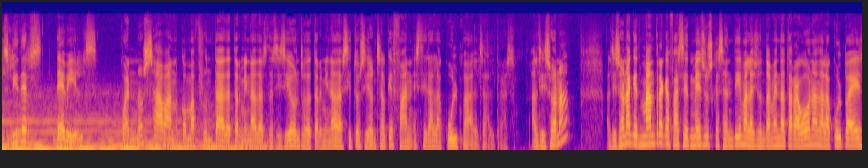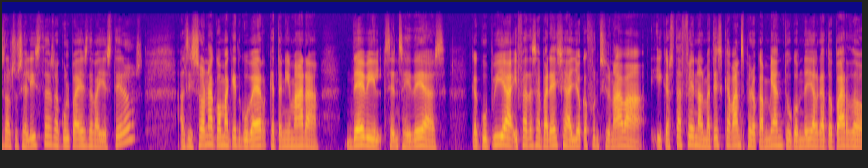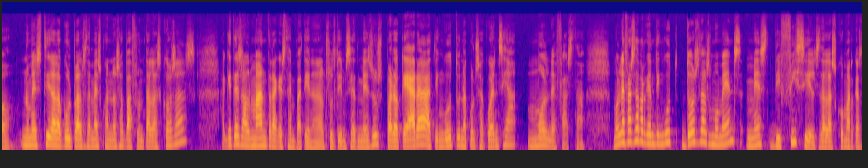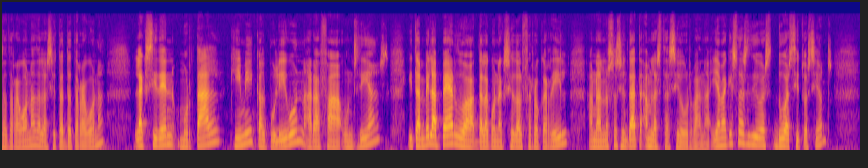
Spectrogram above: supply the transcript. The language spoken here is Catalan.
Els líders dèbils, quan no saben com afrontar determinades decisions o determinades situacions, el que fan és tirar la culpa als altres. Els hi sona? Els hi sona aquest mantra que fa set mesos que sentim a l'Ajuntament de Tarragona de la culpa és dels socialistes, la culpa és de Ballesteros? Els hi sona com aquest govern que tenim ara, dèbil, sense idees, que copia i fa desaparèixer allò que funcionava i que està fent el mateix que abans però canviant-ho, com deia el gato pardo, només tira la culpa als demés quan no sap afrontar les coses? Aquest és el mantra que estem patint en els últims set mesos, però que ara ha tingut una conseqüència molt nefasta. Molt nefasta perquè hem tingut dos dels moments més difícils de les comarques de Tarragona, de la ciutat de Tarragona, l'accident mortal químic al polígon, ara fa uns dies, i també la pèrdua de la connexió del ferrocarril amb la nostra ciutat, amb l'estació urbana. I amb aquesta aquestes dues, dues situacions,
